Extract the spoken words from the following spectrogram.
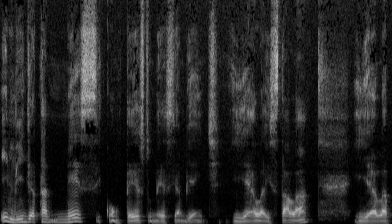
E Lídia está nesse contexto, nesse ambiente e ela está lá e ela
